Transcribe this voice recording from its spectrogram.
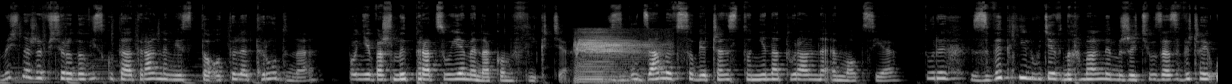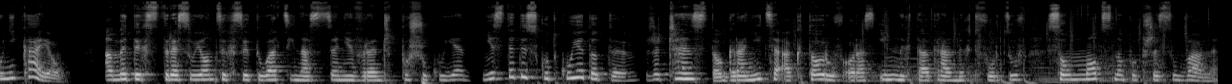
Myślę, że w środowisku teatralnym jest to o tyle trudne, ponieważ my pracujemy na konflikcie. Wzbudzamy w sobie często nienaturalne emocje, których zwykli ludzie w normalnym życiu zazwyczaj unikają. A my tych stresujących sytuacji na scenie wręcz poszukujemy. Niestety skutkuje to tym, że często granice aktorów oraz innych teatralnych twórców są mocno poprzesuwane.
